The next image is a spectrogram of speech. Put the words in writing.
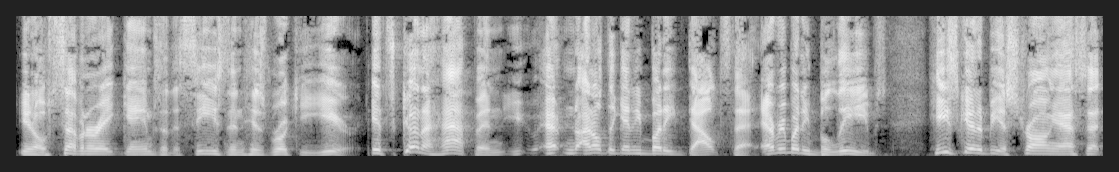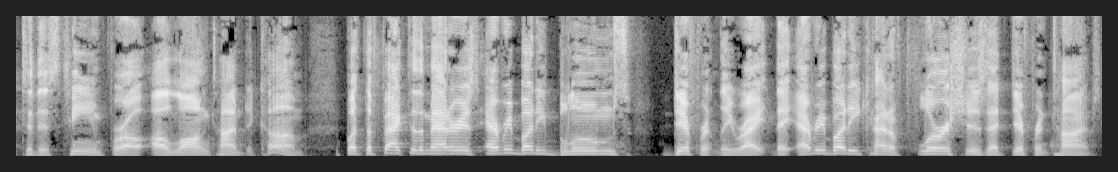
you know seven or eight games of the season his rookie year. It's going to happen. You, I don't think anybody doubts that. Everybody believes he's going to be a strong asset to this team for a, a long time to come. But the fact of the matter is, everybody blooms differently, right? They everybody kind of flourishes at different times.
